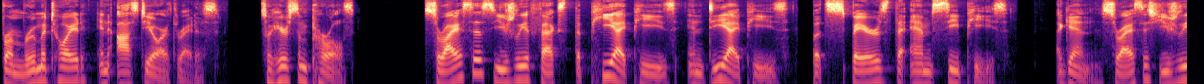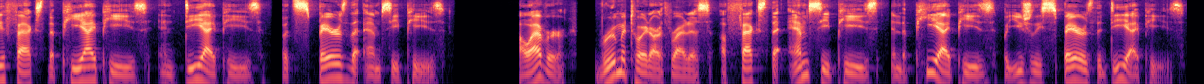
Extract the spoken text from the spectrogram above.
from rheumatoid and osteoarthritis. So here's some pearls. Psoriasis usually affects the PIPs and DIPs, but spares the MCPs. Again, psoriasis usually affects the PIPs and DIPs, but spares the MCPs. However, rheumatoid arthritis affects the MCPs and the PIPs, but usually spares the DIPs.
